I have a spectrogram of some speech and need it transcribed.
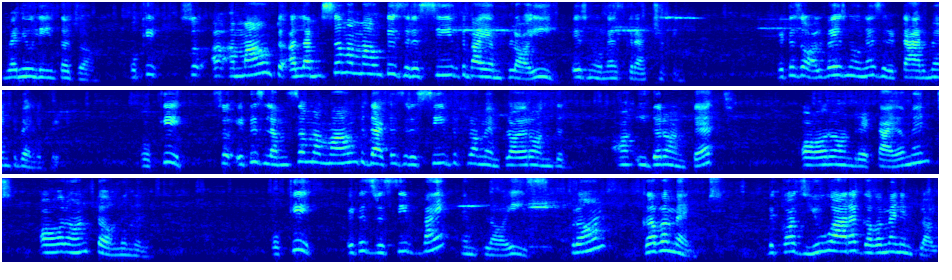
when you leave the job. Okay so amount a lump sum amount is received by employee is known as gratuity. It is always known as retirement benefit. Okay? So it is lump sum amount that is received from employer on the on either on death or on retirement or on terminal. Okay? It is received by employees from government because you are a government employee.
